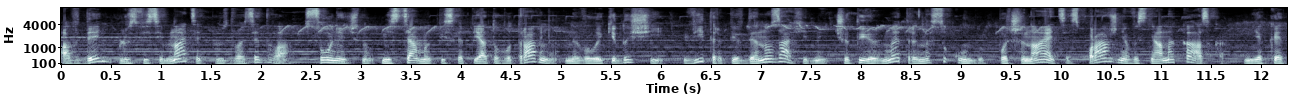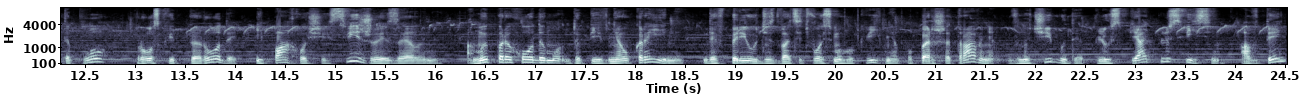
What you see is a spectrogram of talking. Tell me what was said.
а вдень плюс 18, плюс 22. Сонячно, місцями після 5 травня невеликі дощі. Вітер південно-західний 4 метри на секунду. Починається справжня весняна казка, м'яке тепло, розквіт природи і пахощі свіжої зелені. А ми переходимо до півдня України, де в періоді з 28 квітня по 1 травня вночі буде плюс 5 плюс 8, а вдень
